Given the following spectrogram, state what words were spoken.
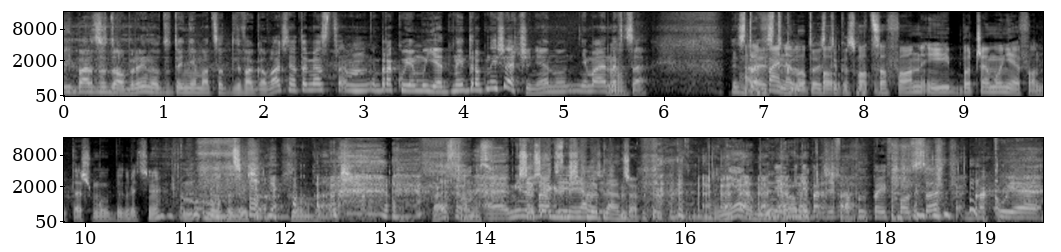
i bardzo dobry, no tutaj nie ma co dywagować, natomiast mm, brakuje mu jednej drobnej rzeczy, nie? No nie ma NFC. No. Więc Ale to jest fajne, tylko, bo to jest po, tylko po co fon i bo czemu nie fon też mógłby być, nie? Mógłby być. mógłby być. To jest pomysł. E, mi Krzysiek, zmieniamy chodzi... Nie, robimy nie, Mi najbardziej w Apple Pay w Polsce brakuje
